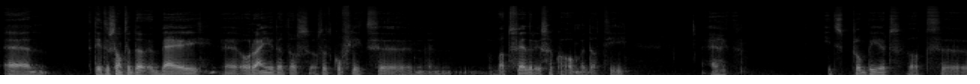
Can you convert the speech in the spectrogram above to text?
En het interessante bij eh, Oranje, dat als, als het conflict eh, wat verder is gekomen, dat hij eigenlijk iets probeert wat, eh,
